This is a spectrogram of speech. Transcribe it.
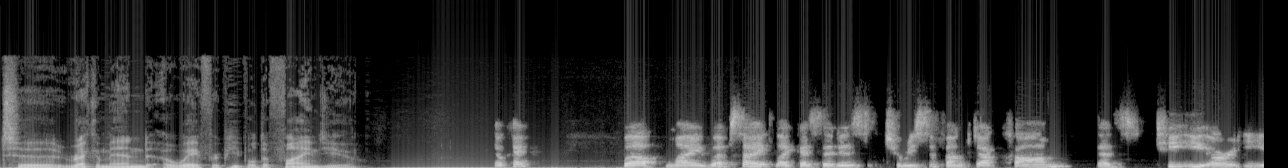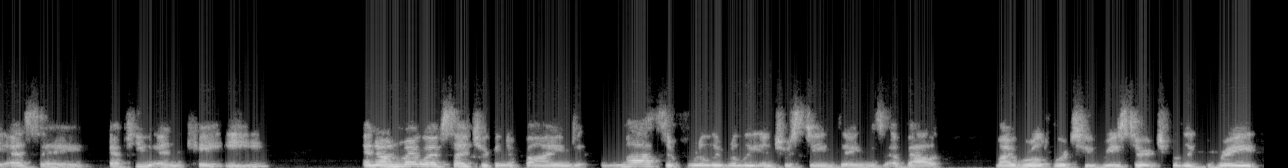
to recommend a way for people to find you. Okay. Well, my website, like I said, is teresafunke.com. That's T E R E S A F U N K E. And on my website, you're going to find lots of really, really interesting things about my World War II research, really great,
